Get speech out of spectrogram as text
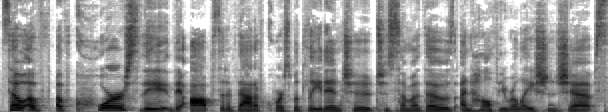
So of of course the the opposite of that of course would lead into to some of those unhealthy relationships.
